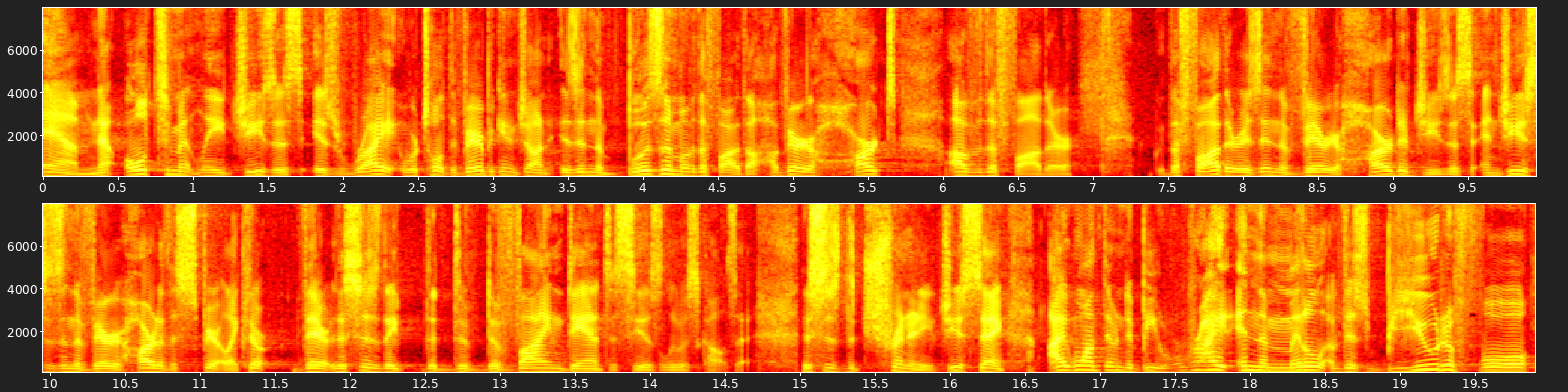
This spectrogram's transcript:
am. Now, ultimately, Jesus is right, we're told at the very beginning of John, is in the bosom of the Father, the very heart of the Father the Father is in the very heart of Jesus, and Jesus is in the very heart of the Spirit. Like they're there. This is the, the d- divine dance, as. Lewis calls it. This is the Trinity. Jesus saying, I want them to be right in the middle of this beautiful,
